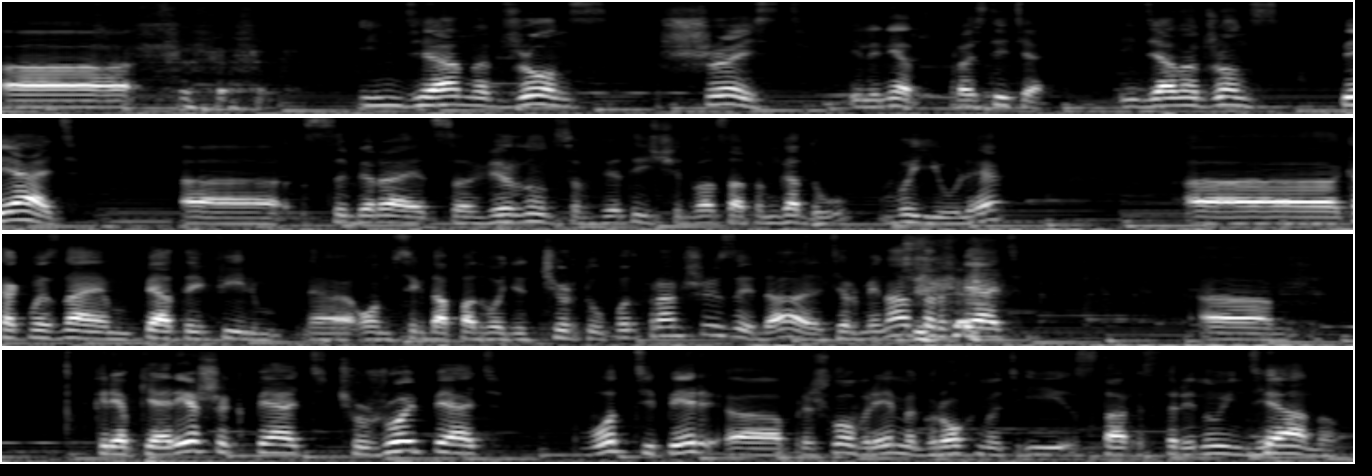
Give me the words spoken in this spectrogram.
А, Индиана Джонс 6, или нет, простите, Индиана Джонс 5 а, собирается вернуться в 2020 году, в июле. Uh, как мы знаем, пятый фильм, uh, он всегда подводит черту под франшизой, да, Терминатор 5, uh, Крепкий орешек 5, Чужой 5. Вот теперь пришло время грохнуть и стар- старину Индиану.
